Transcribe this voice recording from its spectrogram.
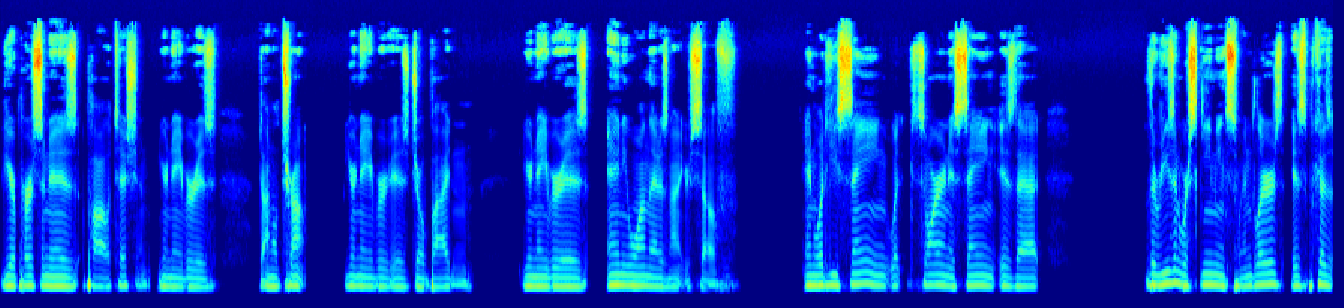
Your person is a politician. Your neighbor is Donald Trump. Your neighbor is Joe Biden. Your neighbor is anyone that is not yourself. And what he's saying, what Soren is saying, is that the reason we're scheming swindlers is because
